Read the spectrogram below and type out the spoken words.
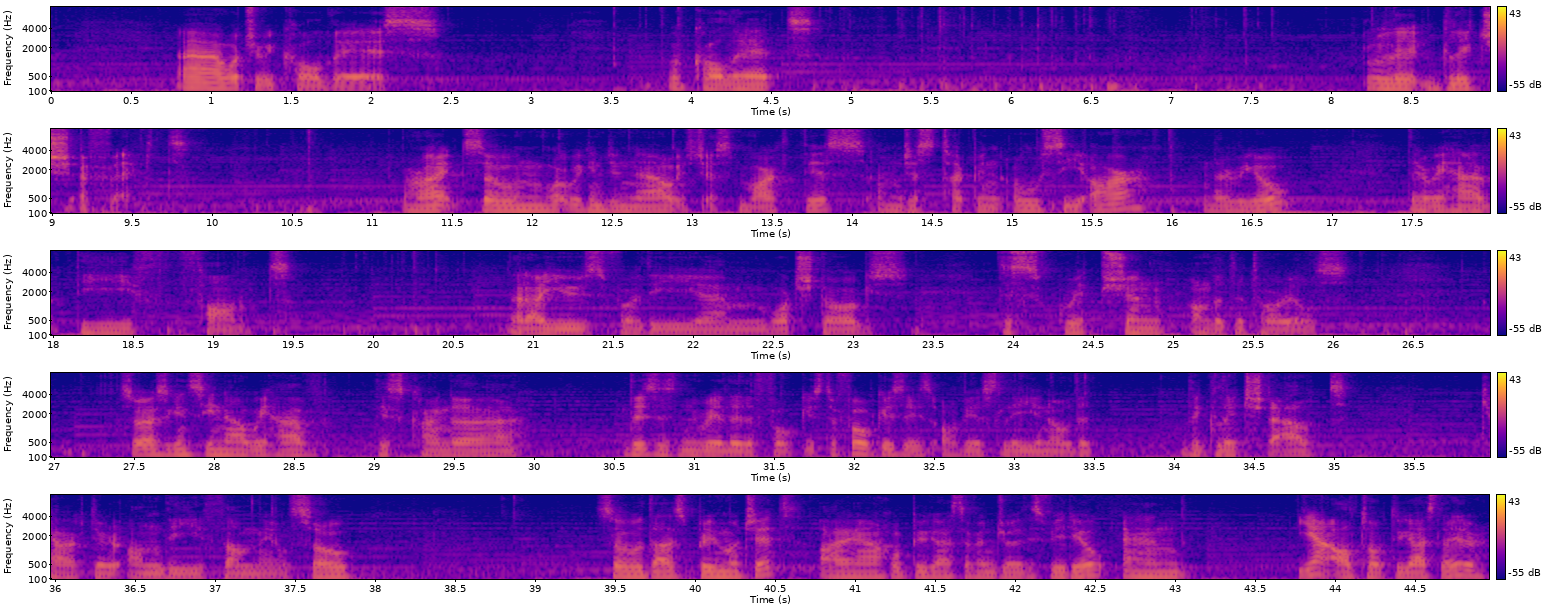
Uh, what should we call this? We'll call it glitch effect. Alright, so what we can do now is just mark this and just type in OCR. There we go. There we have the font that I use for the um, Watch Dogs description on the tutorials. So as you can see now we have this kind of this isn't really the focus. The focus is obviously you know the the glitched out character on the thumbnail. So so that's pretty much it. I uh, hope you guys have enjoyed this video and yeah I'll talk to you guys later.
